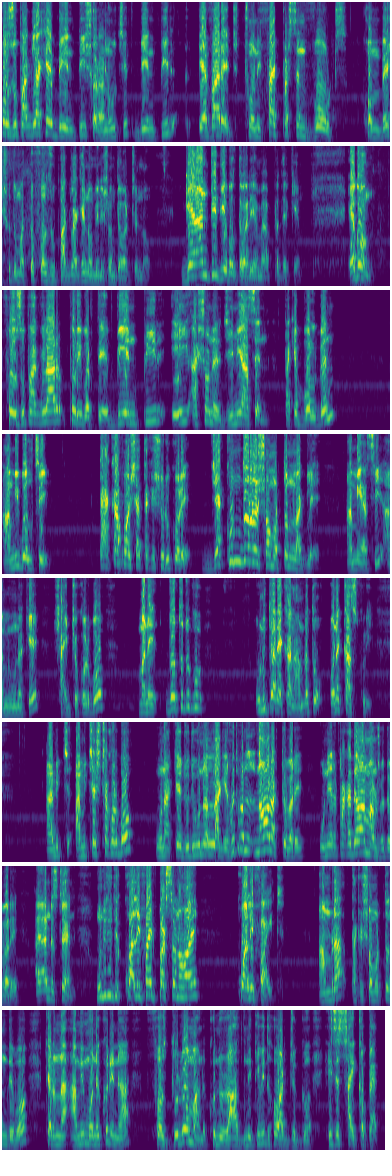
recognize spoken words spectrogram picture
ফজু পাগলাকে বিএনপি সরানো উচিত। বিএনপির average twenty five percent votes কমবে শুধুমাত্র ফৌজু পাগলাকে নমিনেশন দেওয়ার জন্য। গ্যারান্টি দিয়ে বলতে পারি আমি আপনাদেরকে। এবং ফৌজু পাগলার পরিবর্তে বিএনপির এই আসনের যিনি আছেন, তাকে বলবেন, আমি বলছি টাকা পয়সা থেকে শুরু করে যে কোন ধরনের সমর্থন লাগলে আমি আছি, আমি উনাকে সাহায্য করব। মানে যতটুকু, উনি তো আর একা না, আমরা তো অনেক কাজ করি। আমি আমি চেষ্টা করব উনাকে যদি উনার লাগে হয়তো নাও লাগতে পারে, উনি আর টাকা দেওয়ার মানুষ হতে পারে আই আন্ডারস্ট্যান্ড উনি যদি কোয়ালিফাইড পার্সন হয় কোয়ালিফাইড আমরা তাকে সমর্থন দেব, কেননা আমি মনে করি না ফজলুর রহমান কোনো রাজনীতিবিদ হওয়ার যোগ্য হিজ এ সাইকোপ্যাথ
